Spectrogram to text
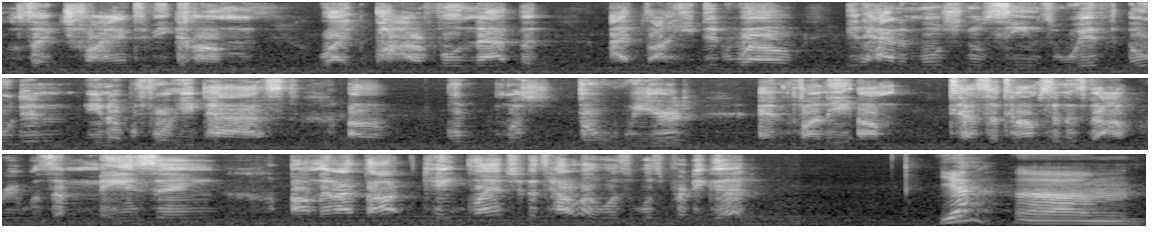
who's like trying to become like powerful in that. But I thought he did well. It had emotional scenes with Odin, you know, before he passed. Um, Odin was so weird and funny. Um, Tessa Thompson as Valkyrie was amazing. Um, and I thought Cate Blanchett as Hela was was pretty good. Yeah, um,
